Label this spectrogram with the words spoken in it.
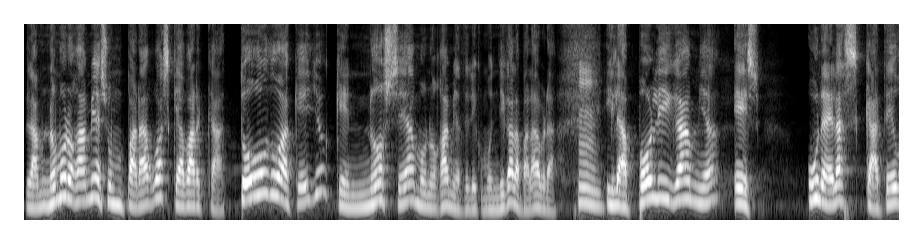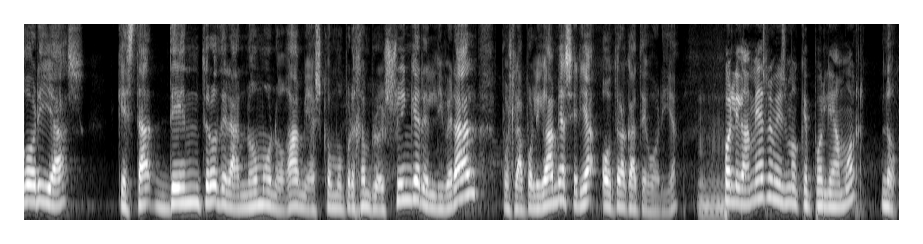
La no monogamia es un paraguas que abarca todo aquello que no sea monogamia, tal y como indica la palabra. Mm. Y la poligamia es una de las categorías que está dentro de la no monogamia. Es como, por ejemplo, el swinger, el liberal, pues la poligamia sería otra categoría. ¿Poligamia es lo mismo que poliamor? No.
